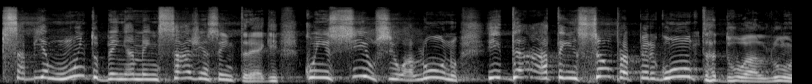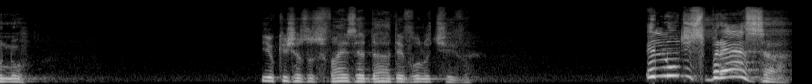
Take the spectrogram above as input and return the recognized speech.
que sabia muito bem a mensagem a ser entregue, conhecia o seu aluno e dá atenção para a pergunta do aluno. E o que Jesus faz é dar a devolutiva. Ele não despreza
